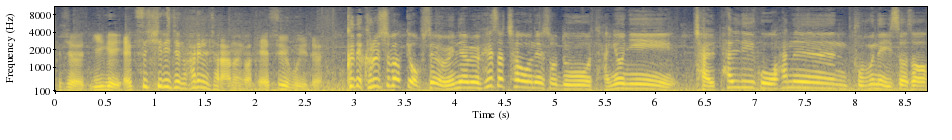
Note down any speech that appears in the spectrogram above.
그죠? 이게 X 시리즈는 할인을 잘 안 하는 것 같아요. SUV들. 근데 그럴 수밖에 없어요. 왜냐하면 회사 차원에서도 당연히 잘 팔리고 하는 부분에 있어서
